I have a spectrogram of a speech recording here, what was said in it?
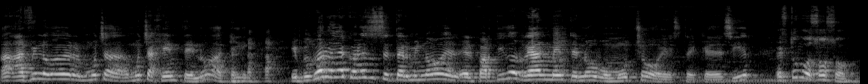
a- al fin lo va a ver mucha, mucha gente, ¿no? Aquí. Y pues bueno, ya con eso se terminó el, el partido. Realmente no hubo mucho este, que decir. Estuvo soso,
